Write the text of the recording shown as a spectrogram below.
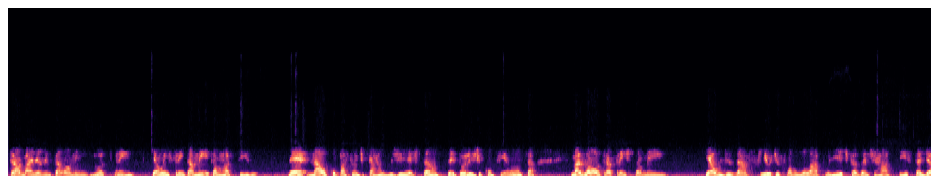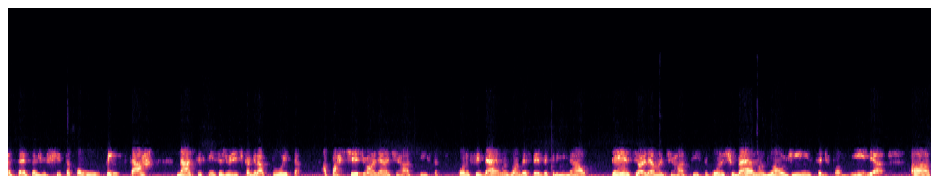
trabalhando em pelo menos duas frentes, que é o enfrentamento ao racismo, né, na ocupação de cargos de gestão, setores de confiança, mas uma outra frente também, que é o desafio de formular políticas antirracistas de acesso à justiça como um pensar na assistência jurídica gratuita, a partir de um olhar antirracista. Quando fizermos uma defesa criminal, ter esse olhar antirracista. Quando estivermos na audiência de família, uh,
